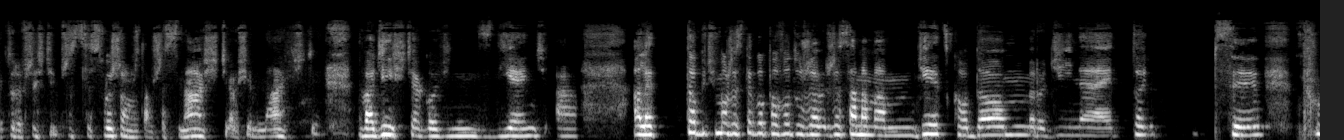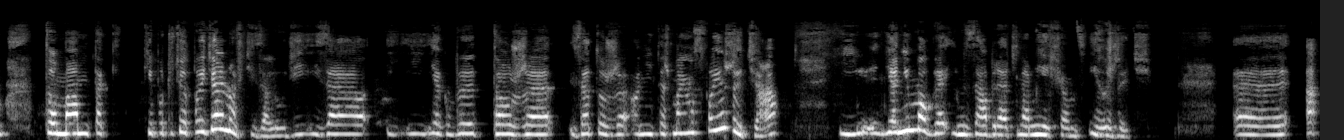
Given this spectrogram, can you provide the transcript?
które wszyscy, wszyscy słyszą, że tam 16, 18, 20 godzin zdjęć, a, ale to być może z tego powodu, że, że sama mam dziecko, dom, rodzinę, to, psy, to, to mam takie poczucie odpowiedzialności za ludzi i za i jakby to, że za to, że oni też mają swoje życia i ja nie mogę im zabrać na miesiąc ich żyć a,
